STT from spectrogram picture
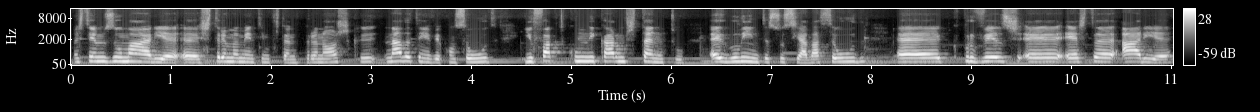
mas temos uma área uh, extremamente importante para nós que nada tem a ver com saúde e o facto de comunicarmos tanto a Glint associada à saúde, uh, que por vezes esta área,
